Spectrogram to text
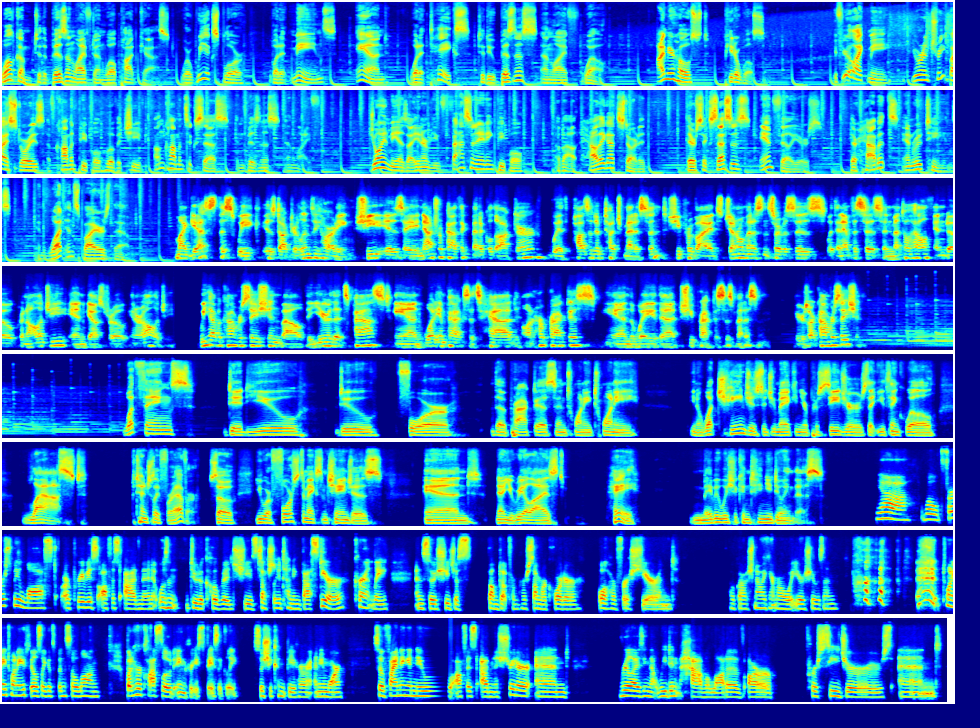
Welcome to the Biz and Life Done Well podcast, where we explore what it means and what it takes to do business and life well. I'm your host, Peter Wilson. If you're like me, you are intrigued by stories of common people who have achieved uncommon success in business and life. Join me as I interview fascinating people about how they got started, their successes and failures, their habits and routines, and what inspires them. My guest this week is Dr. Lindsey Harding. She is a naturopathic medical doctor with Positive Touch Medicine. She provides general medicine services with an emphasis in mental health, endocrinology, and gastroenterology. We have a conversation about the year that's passed and what impacts it's had on her practice and the way that she practices medicine. Here's our conversation. What things did you do for the practice in 2020? You know, what changes did you make in your procedures that you think will last potentially forever? So you were forced to make some changes and now you realized, hey, maybe we should continue doing this. Yeah. Well, first we lost our previous office admin. It wasn't due to COVID. She's actually attending Bastyr currently. And so she just bumped up from her summer quarter, well, her first year. And oh gosh, now I can't remember what year she was in. 2020 feels like it's been so long. But her class load increased basically. So she couldn't be here anymore. So finding a new office administrator and realizing that we didn't have a lot of our procedures and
